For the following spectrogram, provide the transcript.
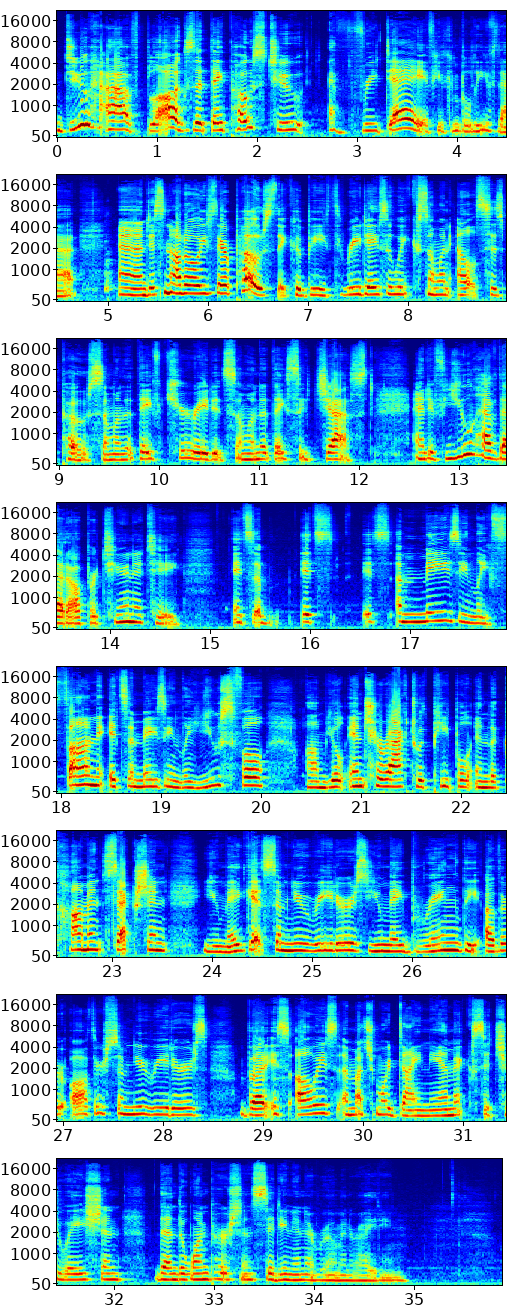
do have blogs that they post to every day, if you can believe that. And it's not always their post. They could be three days a week someone else's post, someone that they've curated, someone that they suggest. And if you have that opportunity, it's a it's it's amazingly fun. It's amazingly useful. Um, you'll interact with people in the comment section. You may get some new readers. You may bring the other author some new readers, but it's always a much more dynamic situation than the one person sitting in a room and writing.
